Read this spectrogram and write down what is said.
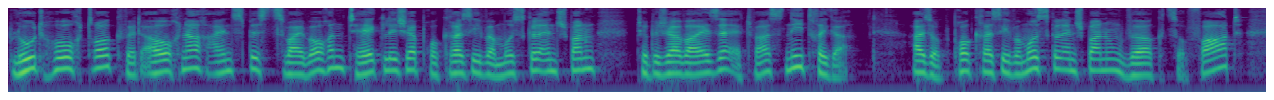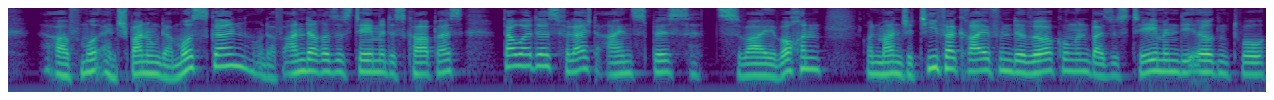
Bluthochdruck wird auch nach eins bis zwei Wochen täglicher progressiver Muskelentspannung typischerweise etwas niedriger. Also progressive Muskelentspannung wirkt sofort auf Entspannung der Muskeln und auf andere Systeme des Körpers dauert es vielleicht eins bis zwei Wochen und manche tiefergreifende Wirkungen bei Systemen, die irgendwo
